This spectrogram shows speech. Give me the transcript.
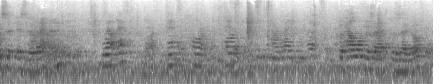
Is it, is it that many? Well, that's, that- that's a part, part of the reason our rate went up. But how long does that, does that go for?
